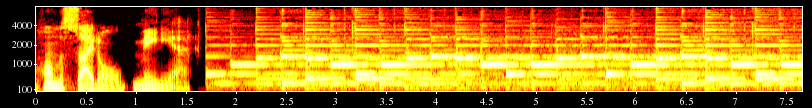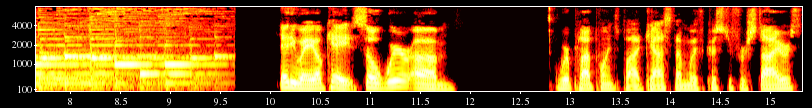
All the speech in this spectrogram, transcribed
homicidal maniacs. Anyway, okay, so we're um we're Plot Points podcast. I'm with Christopher Stires,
